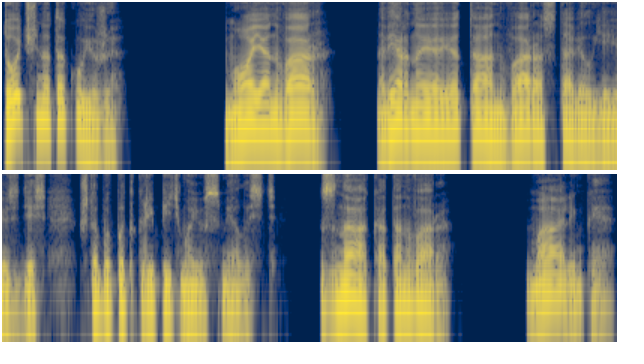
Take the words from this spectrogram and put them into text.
Точно такую же. Мой Анвар. Наверное, это Анвар оставил ее здесь, чтобы подкрепить мою смелость. Знак от Анвара. Маленькая,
